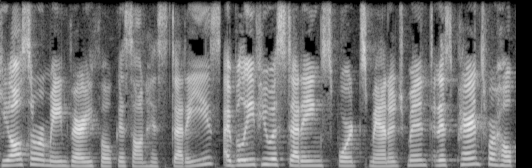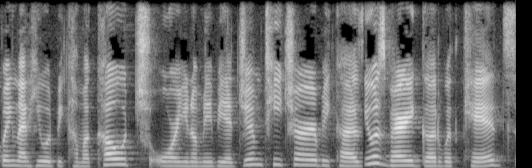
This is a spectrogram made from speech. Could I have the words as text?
he also remained very focused on his studies. I believe he was studying sports management, and his parents were hoping that he would become a coach or, you know, maybe a gym teacher because he was very good with kids,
